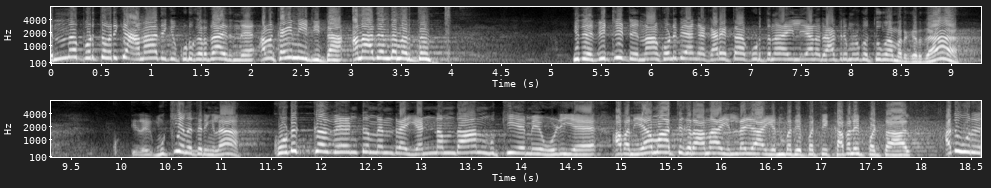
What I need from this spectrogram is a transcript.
என்னை பொறுத்த வரைக்கும் அனாதைக்கு கொடுக்குறதா இருந்தேன் அவன் கை நீட்டிட்டான் அனாதை தான் அர்த்தம். இதை விட்டுட்டு நான் கொண்டு போய் அங்கே கரெக்டாக கொடுத்தனா இல்லையான்னு ராத்திரி முழுக்க தூங்காமல் இருக்கிறதா? இது முக்கியம் என்ன தெரியுங்களா? கொடுக்க வேண்டும் என்ற எண்ணம் தான் முக்கியமே ஒழிய அவன் ஏமாற்றுகிறானா இல்லையா என்பதை பற்றி கவலைப்பட்டால் அது ஒரு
